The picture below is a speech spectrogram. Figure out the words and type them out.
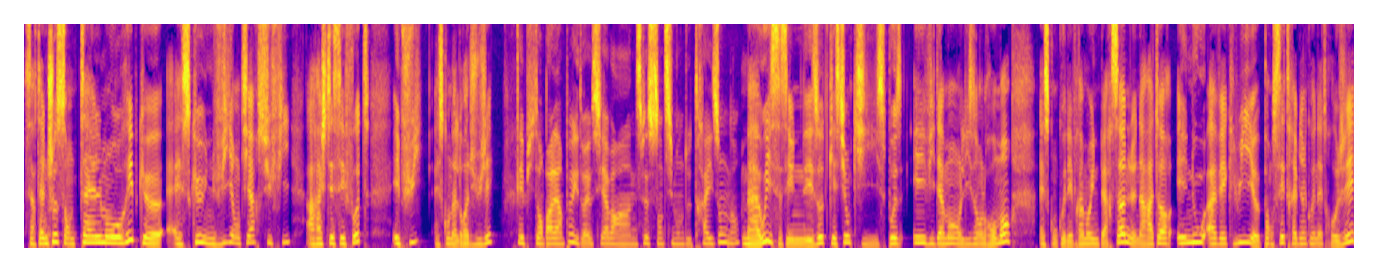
certaines choses sont tellement horribles que est-ce qu'une vie entière suffit à racheter ses fautes? Et puis, est-ce qu'on a le droit de juger? Et puis tu en parlais un peu, il doit aussi avoir un espèce de sentiment de trahison, non? Bah oui, ça c'est une des autres questions qui se posent évidemment en lisant le roman. Est-ce qu'on connaît vraiment une personne? Le narrateur et nous, avec lui, euh, pensaient très bien connaître Roger.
